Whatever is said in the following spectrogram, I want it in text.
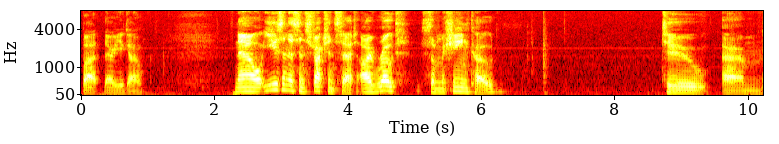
but there you go. Now, using this instruction set, I wrote some machine code to um,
